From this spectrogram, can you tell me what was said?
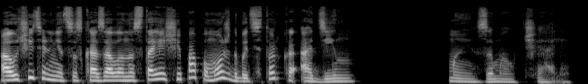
А учительница сказала, настоящий папа может быть только один. Мы замолчали.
